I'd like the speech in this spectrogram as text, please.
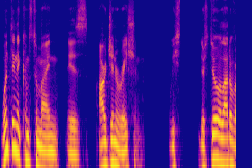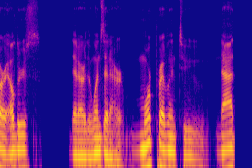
One thing that comes to mind is our generation. We there's still a lot of our elders that are the ones that are more prevalent to not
